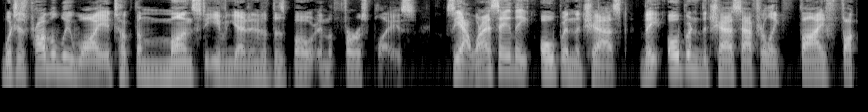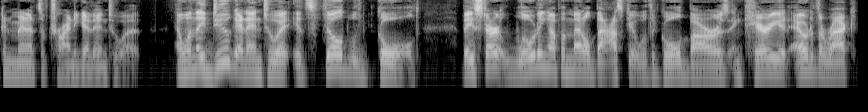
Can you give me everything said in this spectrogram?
which is probably why it took them months to even get into this boat in the first place. So yeah, when I say they opened the chest, they opened the chest after like five fucking minutes of trying to get into it. And when they do get into it, it's filled with gold. They start loading up a metal basket with the gold bars and carry it out of the wreck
